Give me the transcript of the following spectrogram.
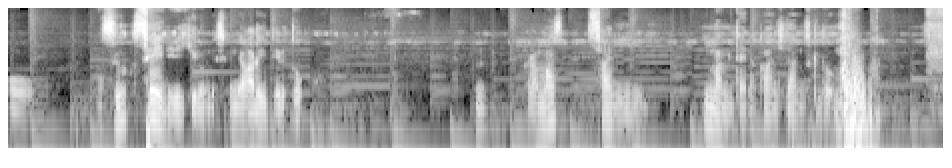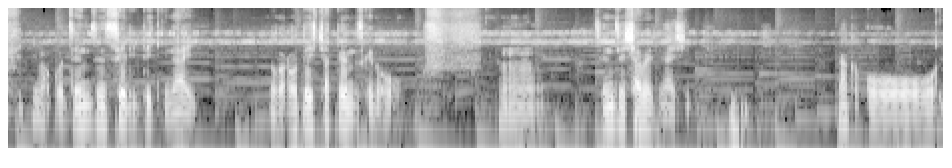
をすごく整理できるんですよね、歩いてると。うん。だからまさに今みたいな感じなんですけど、今これ全然整理できないのが露呈しちゃってるんですけど、うん。全然喋ってないし、なんかこう、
